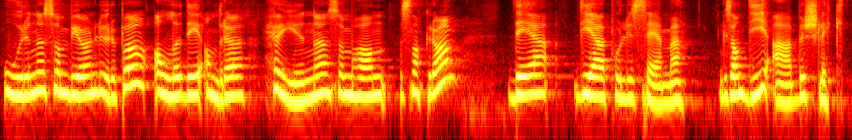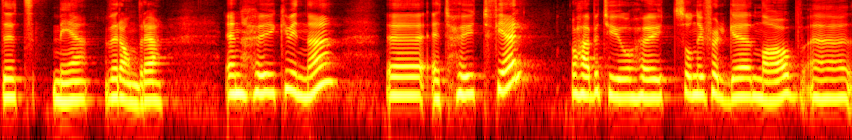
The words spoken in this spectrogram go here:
ordene som Bjørn lurer på, alle de andre høyene som han snakker om, det, de er polyseme. De er beslektet med hverandre. En høy kvinne, eh, et høyt fjell. Og her betyr jo høyt, sånn ifølge Nav, eh,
